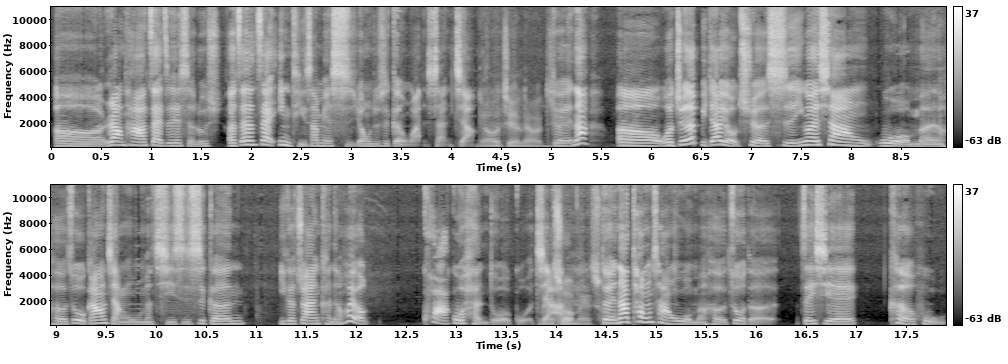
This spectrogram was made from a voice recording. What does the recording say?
呃让它在这些 solution 呃在在硬体上面使用就是更完善这样。了解了解。对，那呃我觉得比较有趣的是，因为像我们合作，我刚刚讲我们其实是跟一个专可能会有。跨过很多国家，没错没错。对，那通常我们合作的这些客户，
